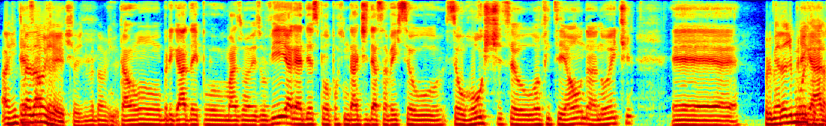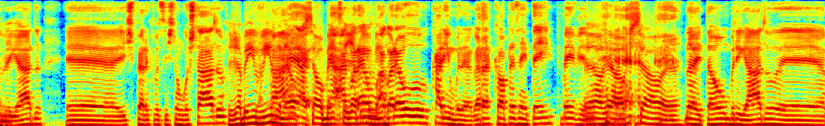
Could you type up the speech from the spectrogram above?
A gente vai dar um Exatamente. jeito, a gente vai dar um jeito. Então, obrigado aí por mais uma vez ouvir, agradeço pela oportunidade de dessa vez ser o seu host, seu anfitrião da noite. É, Primeira de muitas. obrigado, amigo. obrigado. É, espero que vocês tenham gostado. Seja bem-vindo, Ah, né? é, Oficialmente, é, agora, é o, agora é o carimbo, né? Agora que eu apresentei, bem-vindo. É o real oficial, é. Não, então, obrigado. é,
